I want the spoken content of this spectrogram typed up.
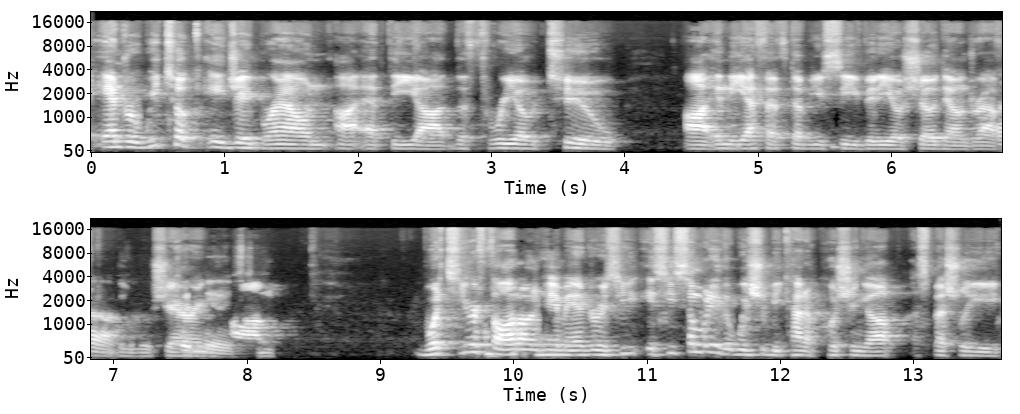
Andrew. We took AJ Brown uh, at the uh, the 302 uh, in the FFWC video showdown draft oh, that we were sharing. Um, what's your thought on him, Andrew? Is he is he somebody that we should be kind of pushing up, especially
